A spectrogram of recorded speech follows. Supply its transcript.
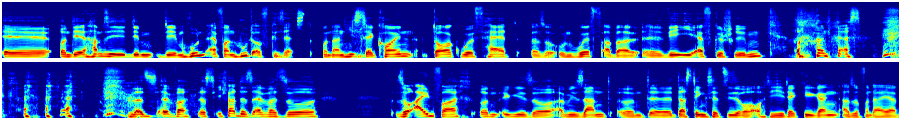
Äh, und den haben sie dem, dem Hund einfach einen Hut aufgesetzt. Und dann hieß der Coin Dog with Head, also und with, aber äh, W-I-F geschrieben. Und das, das ist einfach, das, ich fand das einfach so, so einfach und irgendwie so amüsant. Und äh, das Ding ist jetzt diese Woche auch die Decke gegangen. Also von daher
